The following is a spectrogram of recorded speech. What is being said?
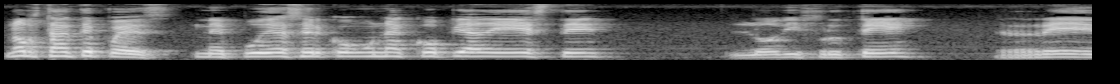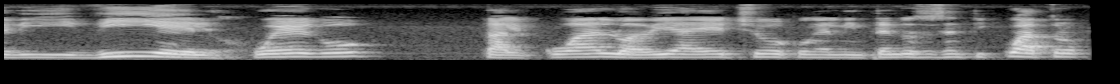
No obstante, pues me pude hacer con una copia de este lo disfruté, reviví el juego tal cual lo había hecho con el Nintendo 64,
